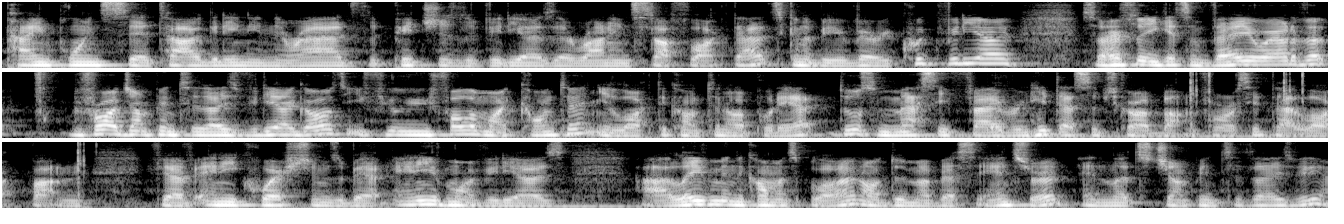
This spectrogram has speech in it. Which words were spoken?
pain points they're targeting in their ads, the pictures, the videos they're running, stuff like that. It's going to be a very quick video, so hopefully you get some value out of it. Before I jump into today's video guys, if you follow my content and you like the content I put out, do us a massive favor and hit that subscribe button for us, hit that like button. If you have any questions about any of my videos, uh, leave them in the comments below and I'll do my best to answer it and let's jump into today's video.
